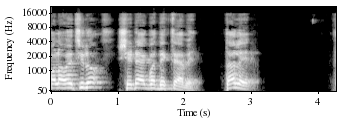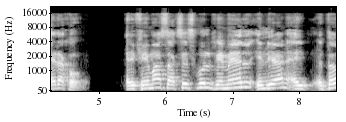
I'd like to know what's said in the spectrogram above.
বলা হয়েছিল সেটা একবার দেখতে হবে। তাহলে, এ দেখো, এই ফেমাস সাকসেসফুল ফিমেল ইন্ডিয়ান এই তো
